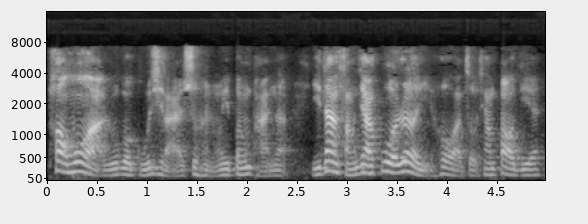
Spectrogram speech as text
泡沫啊，如果鼓起来是很容易崩盘的，一旦房价过热以后啊，走向暴跌。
